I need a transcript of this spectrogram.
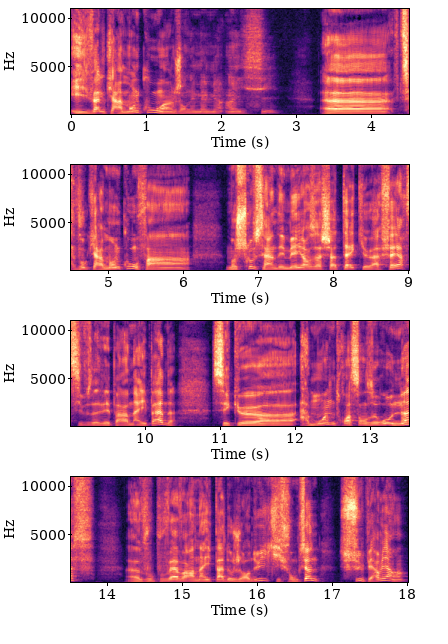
et ils valent carrément le coup. Hein. J'en ai même un ici. ça vaut carrément le coup. Enfin, moi, je trouve que c'est un des meilleurs achats tech à faire si vous n'avez pas un iPad c'est que euh, à moins de 300 euros neuf, euh, vous pouvez avoir un iPad aujourd'hui qui fonctionne super bien. Hein.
